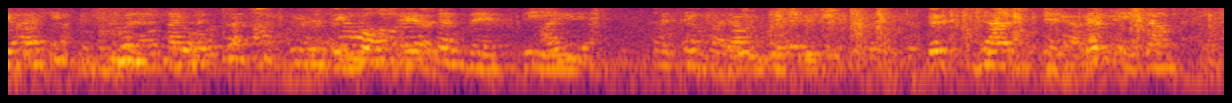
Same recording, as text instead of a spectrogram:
Yeah, I think the two, the two office and the, the, I think downstairs. downstairs, okay, downstairs.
